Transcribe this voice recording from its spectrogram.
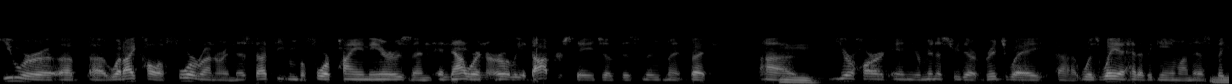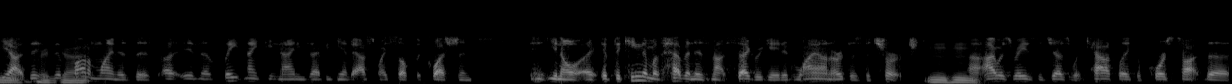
you were a, a, what I call a forerunner in this. That's even before pioneers, and, and now we're in the early adopter stage of this movement. But uh, mm. your heart and your ministry there at Bridgeway uh, was way ahead of the game on this. But mm, yeah, the, the bottom line is this: uh, in the late 1990s, I began to ask myself the question. You know, uh, if the kingdom of heaven is not segregated, why on earth is the church? Mm-hmm. Uh, I was raised a Jesuit Catholic, of course, taught the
